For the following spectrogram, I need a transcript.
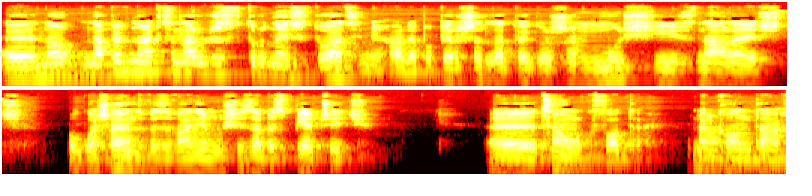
E, No, na pewno akcjonariusz jest w trudnej sytuacji, Michale. Po pierwsze, dlatego, że musi znaleźć, ogłaszając wezwanie, musi zabezpieczyć e, całą kwotę na No. kontach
